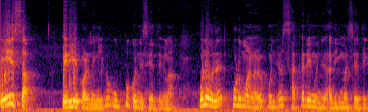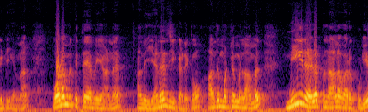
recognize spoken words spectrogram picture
லேசாக பெரிய குழந்தைங்களுக்கு உப்பு கொஞ்சம் சேர்த்துக்கலாம். உணவில் கூடுமான அளவு கொஞ்சம் சர்க்கரையும் கொஞ்சம் அதிகமாக சேர்த்துக்கிட்டிங்கன்னா உடம்புக்கு தேவையான அந்த எனர்ஜி கிடைக்கும். அது மட்டும் இல்லாமல் நீர் இழப்புனால வரக்கூடிய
